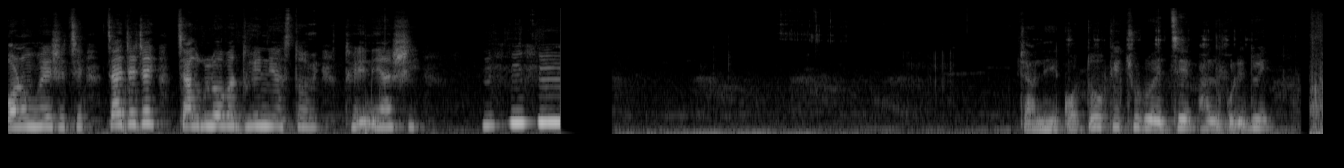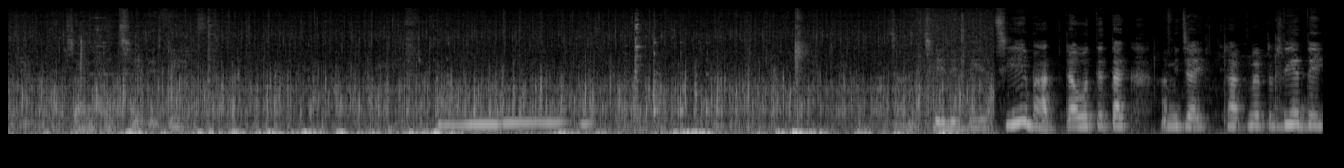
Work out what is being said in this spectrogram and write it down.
গরম হয়ে এসেছে। যাই যাই যাই, চালগুলো আবার ধুয়ে নিয়ে আসতে হবে। ধুয়ে নিয়ে আসি। চালে কত কিছু রয়েছে, ভালো করে ধুই। চালটা ছেড়ে দিই চাল ছেড়ে দিয়েছি ভাতটা হতে থাক আমি যাই ঢাকনাটা দিয়ে দিই।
